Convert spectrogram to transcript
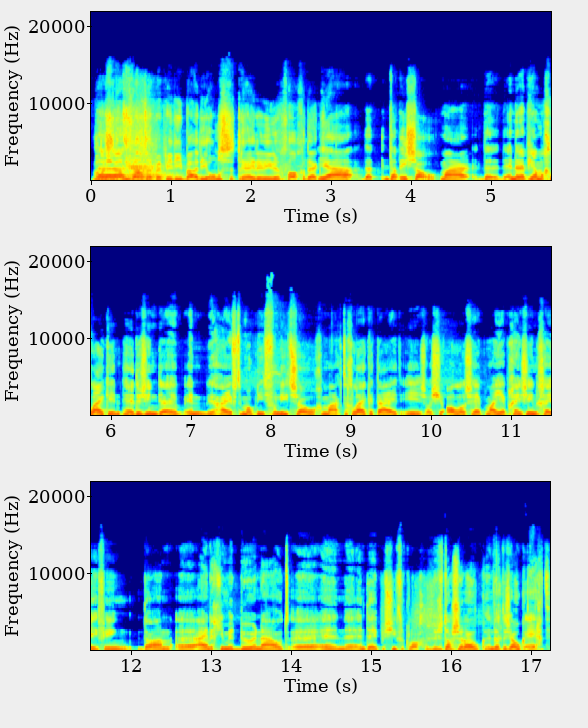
Want als je dat geld hebt, heb je die, die onderste treden in ieder geval gedekt. Ja, dat, dat is zo. Maar de, en daar heb je allemaal gelijk in. Hè? Dus in en hij heeft hem ook niet voor niets zo gemaakt. Tegelijkertijd is, als je alles hebt, maar je hebt geen zingeving... dan uh, eindig je met burn-out uh, en, en depressieve klachten. Dus dat is er ook. En dat is ook echt.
